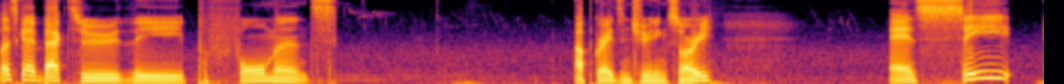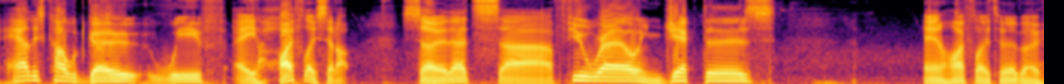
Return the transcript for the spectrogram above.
let's go back to the performance upgrades and tuning, sorry and see how this car would go with a high flow setup. So that's uh, fuel rail, injectors, and high flow turbo.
